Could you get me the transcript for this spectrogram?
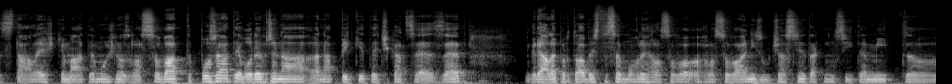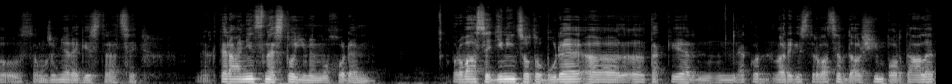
stále ještě máte možnost hlasovat. Pořád je otevřená na piky.cz, kde ale proto, abyste se mohli hlasova- hlasování zúčastnit, tak musíte mít eh, samozřejmě registraci, která nic nestojí mimochodem. Pro vás jediný, co to bude, eh, eh, tak je jako registrovat se v dalším, portále,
